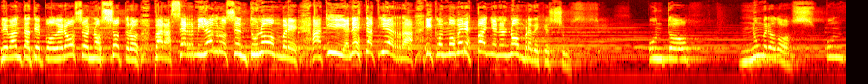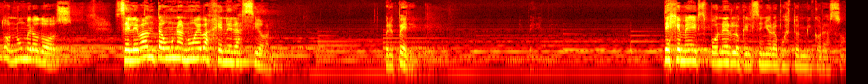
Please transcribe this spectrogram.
levántate poderoso en nosotros para hacer milagros en tu nombre, aquí en esta tierra y conmover España en el nombre de Jesús. Punto número dos, punto número dos. Se levanta una nueva generación. Pero espere, Déjeme exponer lo que el Señor ha puesto en mi corazón.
